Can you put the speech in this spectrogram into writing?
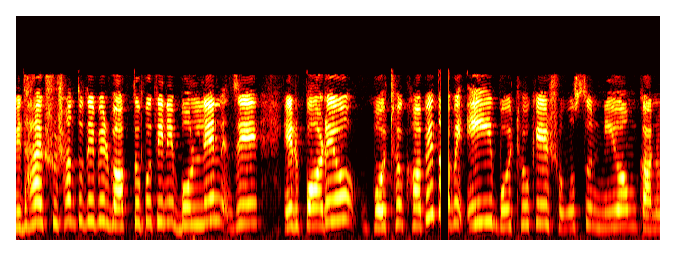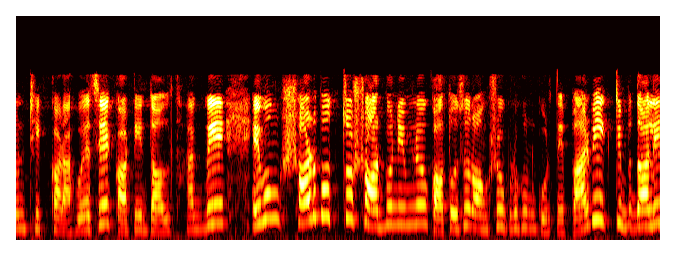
বিধায়ক সুশান্ত দেবের বক্তব্য। তিনি বললেন যে, এর পরেও বৈঠক হবে, তবে এই বৈঠকে সমস্ত নিয়ম কানুন ঠিক করা হয়েছে, কটি দল থাকবে, এবং সর্বোচ্চ সর্বনিম্ন কতজন অংশগ্রহণ করতে পারবে একটি দলে,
